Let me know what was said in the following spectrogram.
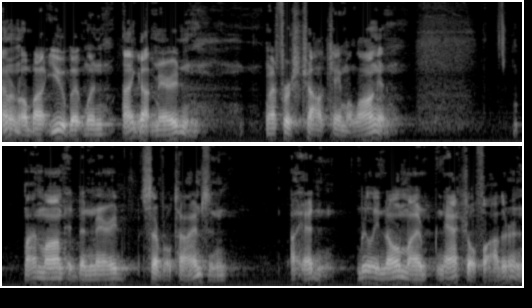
I don't know about you, but when I got married and my first child came along, and my mom had been married several times, and I hadn't really known my natural father, and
